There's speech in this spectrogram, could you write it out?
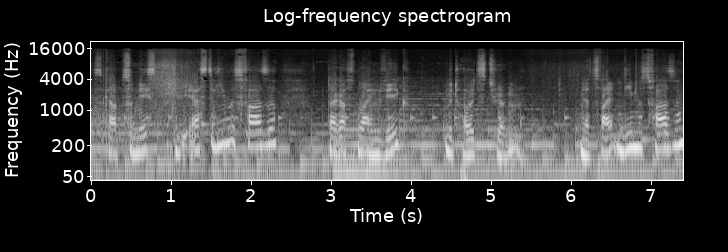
Es gab zunächst die erste Limesphase. Da gab es nur einen Weg mit Holztürmen. In der zweiten Limesphase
